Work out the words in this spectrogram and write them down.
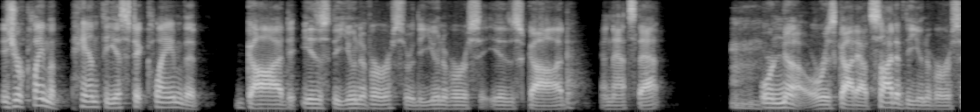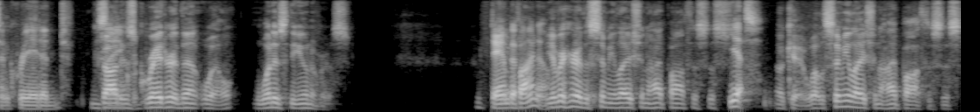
is your claim a pantheistic claim that God is the universe or the universe is God and that's that? Mm. or no? Or is God outside of the universe and created? God say, is greater than, well, what is the universe? Damned if I know. You ever hear of the simulation hypothesis? Yes. Okay, well, the simulation hypothesis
